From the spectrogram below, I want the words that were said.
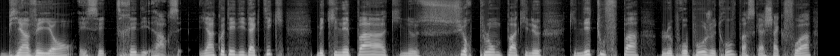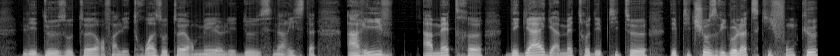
bienveillant et c'est très alors il y a un côté didactique mais qui n'est pas qui ne surplombe pas, qui ne qui n'étouffe pas le propos, je trouve parce qu'à chaque fois les deux auteurs, enfin les trois auteurs mais euh, les deux scénaristes arrivent à mettre euh, des gags, à mettre des petites euh, des petites choses rigolotes qui font que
